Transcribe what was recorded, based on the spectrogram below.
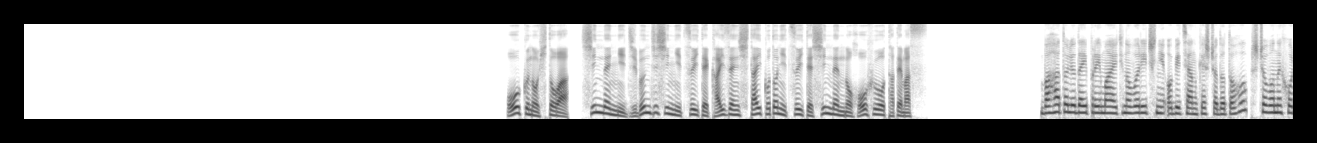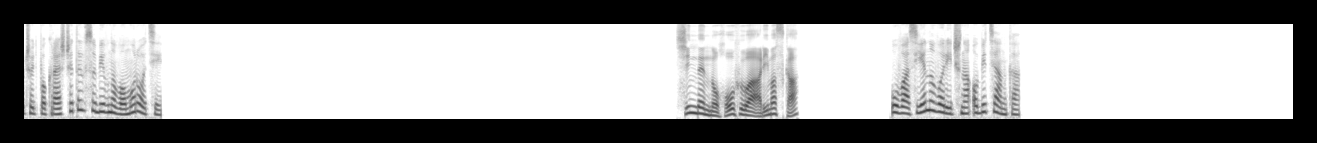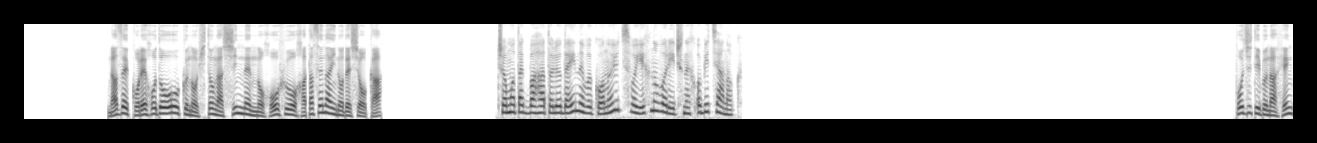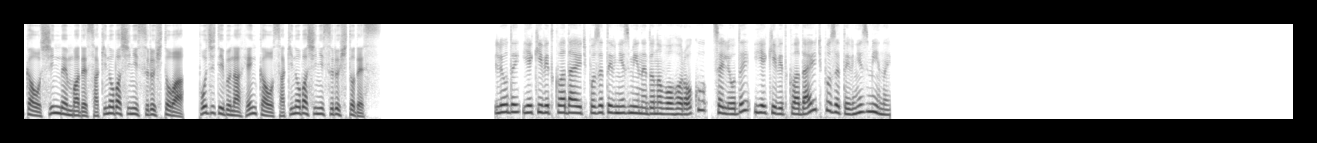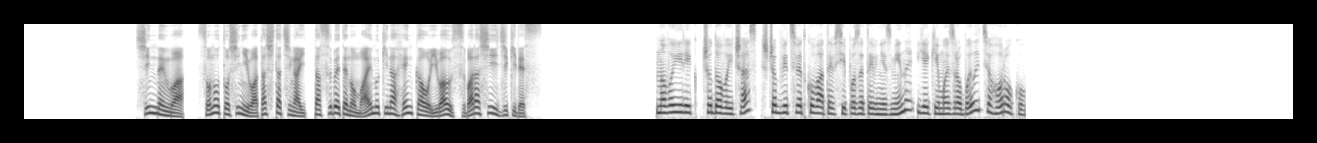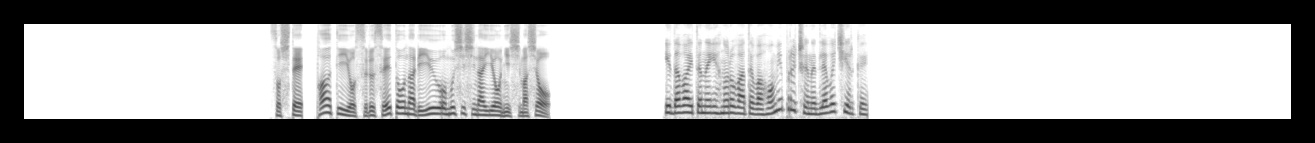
多くの人は、新年に自分自身について改善したいことについて新年の抱負を立てます。 Багато людей приймають новорічні обіцянки щодо того, що вони хочуть покращити в собі в новому році. 新年の抱負はありますか У вас є новорічна обіцянка. なぜこれほど多くの人が新年の抱負を果たせないのでしょうか Чому так багато людей не виконують своїх новорічних обіцянок? ポジティブな変化を新年まで先延ばしにする人は、ポジティブな変化を先延ばしにする人です。 Люди, які відкладають позитивні зміни до нового року, це люди, які відкладають позитивні зміни. 新年は、その年に私たちが言ったすべての前向きな変化を祝う素晴らしい時期です。 Новий рік чудовий час, щоб відсвяткувати всі позитивні зміни, які ми зробили цього року. そして、パーティーをする正当な理由を無視しないようにしましょう。 І давайте не ігнорувати вагомі причини для вечірки.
